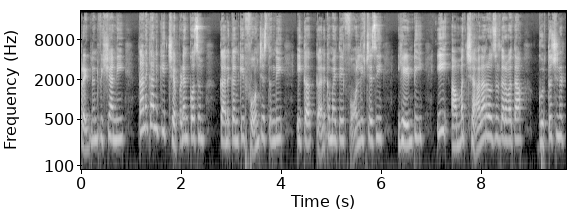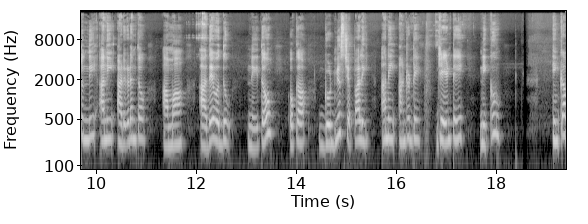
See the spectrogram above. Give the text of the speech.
ప్రెగ్నెంట్ విషయాన్ని కనకానికి చెప్పడం కోసం కనకంకి ఫోన్ చేస్తుంది. ఇక కనకం అయితే ఫోన్ లిఫ్ట్ చేసి ఏంటి? ఈ అమ్మ చాలా రోజుల తర్వాత గుర్తొచ్చినట్టుంది అని అడగడంతో అమ్మ అదే వద్దు. నీతో ఒక గుడ్ న్యూస్ చెప్పాలి అని అంటుంటే ఏంటి? నీకు ఇంకా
